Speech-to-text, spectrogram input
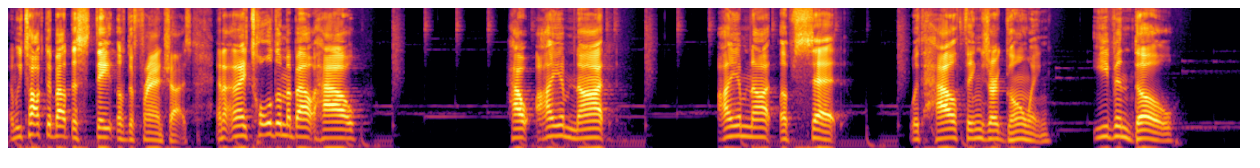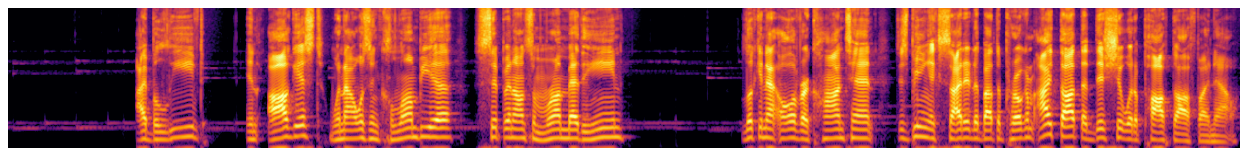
And we talked about the state of the franchise. And, and I told him about how how I am not I am not upset with how things are going, even though I believed in August when I was in Colombia sipping on some rum Medellin, looking at all of our content, just being excited about the program. I thought that this shit would have popped off by now.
